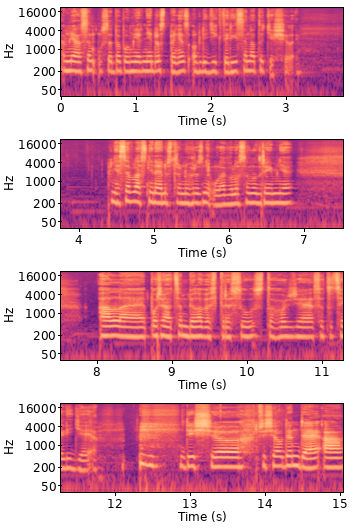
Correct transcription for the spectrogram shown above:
A měla jsem u sebe poměrně dost peněz od lidí, kteří se na to těšili. Mně se vlastně na jednu stranu hrozně ulevilo samozřejmě, ale pořád jsem byla ve stresu z toho, že se to celý děje. Když uh, přišel den D a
